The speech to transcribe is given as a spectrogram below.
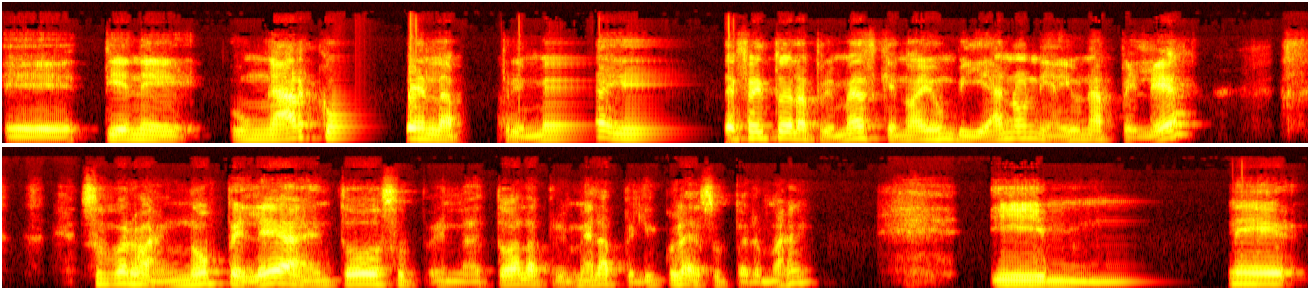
Eh, tiene un arco en la primera y el efecto de la primera es que no hay un villano ni hay una pelea. Superman no pelea en, todo en toda la primera película de Superman. Y tiene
